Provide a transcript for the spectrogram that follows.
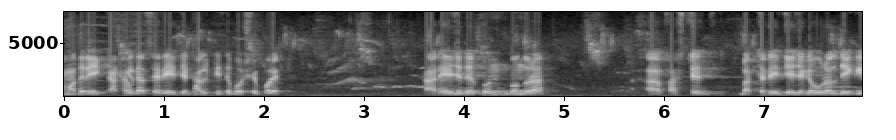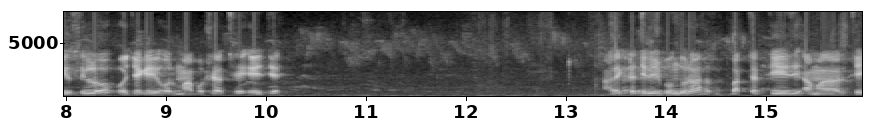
আমাদের এই কাঁঠাল গাছের এই যে ঢালটিতে বসে পড়ে। আর এই যে দেখুন বন্ধুরা ফার্স্টে বাচ্চাটি যে জায়গায় উড়াল দিয়ে গিয়েছিল, ওই জায়গায় ওর মা বসে আছে, এই যে আরেকটা জিনিস বন্ধুরা, বাচ্চাটি আমার যে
